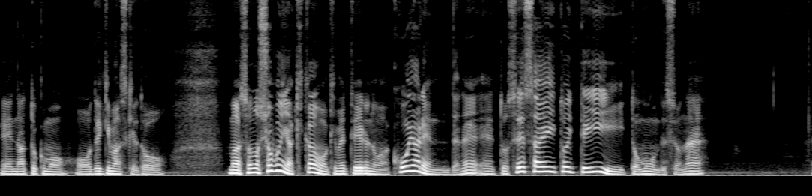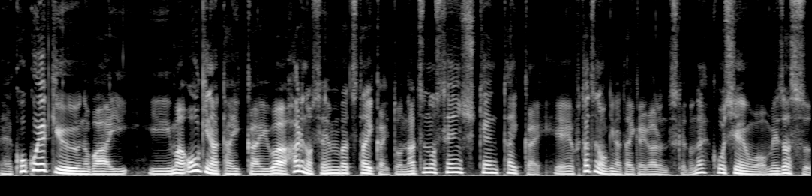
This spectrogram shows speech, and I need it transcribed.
えー、納得もできますけど、まあ、その処分や期間を決めているのは高野連でね、えーと、制裁と言っていいと思うんですよね。えー、高校野球の場合、まあ、大きな大会は春の選抜大会と夏の選手権大会、えー、2つの大きな大会があるんですけどね甲子園を目指す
